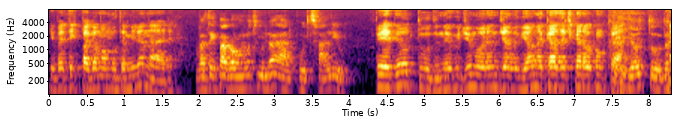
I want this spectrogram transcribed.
E vai ter que pagar uma multa milionária. Vai ter que pagar uma multa milionária. Putz, faliu. Perdeu tudo. Nego Di morando de aluguel na casa de Carol Conká. Perdeu tudo.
